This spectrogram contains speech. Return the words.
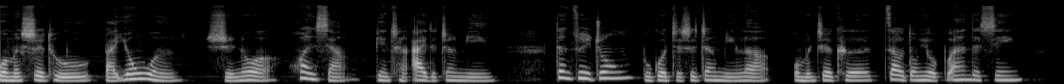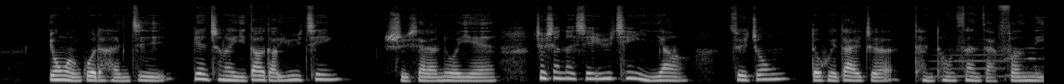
我们试图把拥吻、许诺、幻想变成爱的证明，但最终不过只是证明了我们这颗躁动又不安的心。拥吻过的痕迹变成了一道道淤青，许下的诺言就像那些淤青一样，最终都会带着疼痛散在风里。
